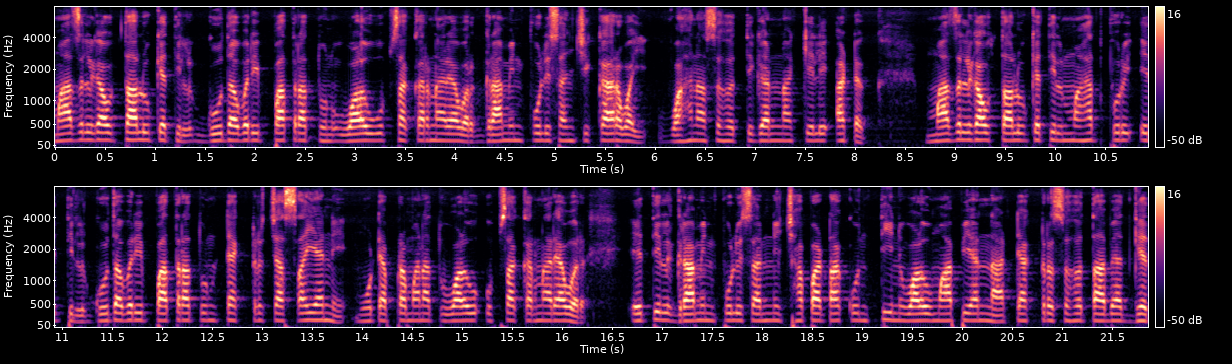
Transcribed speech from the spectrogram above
माजलगाव तालुक्यातील गोदावरी पात्रातून वाळू उपसा करणाऱ्यावर ग्रामीण पोलिसांची कारवाई वाहनासह तिघांना केली अटक. माजलगाव तालुक्यातील महातपूर येथील गोदावरी पात्रातून ट्रॅक्टरच्या साहाय्याने मोठ्या प्रमाणात वाळू उपसा करणाऱ्यावर येथील ग्रामीण पोलिसांनी छापा टाकून तीन वाळू माफियांना ट्रॅक्टरसह ताब्यात घेत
